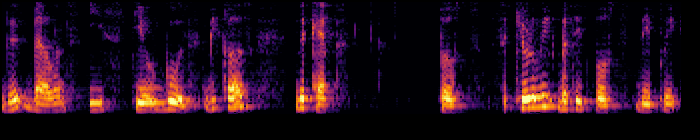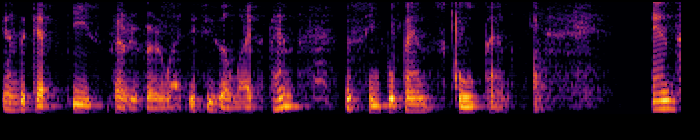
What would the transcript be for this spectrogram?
the balance is still good because the cap posts securely but it posts deeply and the cap is very very light. This is a light pen a simple pen school pen. And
